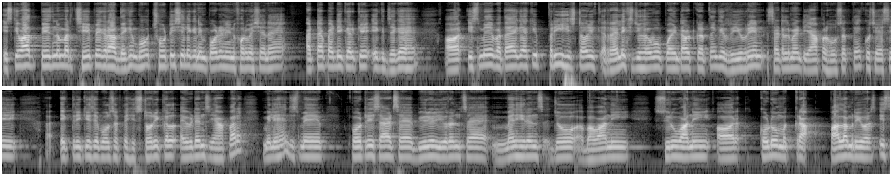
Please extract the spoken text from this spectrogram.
इसके बाद पेज नंबर छः पे अगर आप देखें, बहुत छोटी सी लेकिन इंपॉर्टेंट इन्फॉर्मेशन है। अट्टापैडी करके एक जगह है और इसमें बताया गया कि प्री हिस्टोरिक रेलिक्स जो है वो पॉइंट आउट करते हैं कि रिवरेन सेटलमेंट यहाँ पर हो सकते हैं। कुछ ऐसी एक तरीके से बोल सकते हैं हिस्टोरिकल एविडेंस यहाँ पर मिले हैं, जिसमें पोट्री साइड्स है ब्यूरियल यूरन्स है मैनहिरन्स जो भवानी, सिरुवानी और कोडोमक्रा, पालम रिवर्स, इस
